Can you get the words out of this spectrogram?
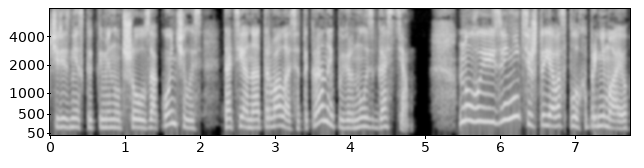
Через несколько минут шоу закончилось, Татьяна оторвалась от экрана и повернулась к гостям. «Ну, вы извините, что я вас плохо принимаю.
